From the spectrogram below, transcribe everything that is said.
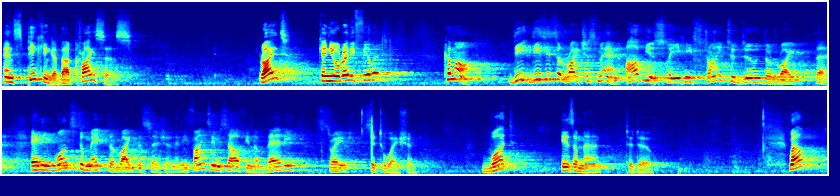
And speaking about crisis, right? Can you already feel it? Come on. This is a righteous man. Obviously, he's trying to do the right thing and he wants to make the right decision, and he finds himself in a very strange situation. What is a man to do? Well,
